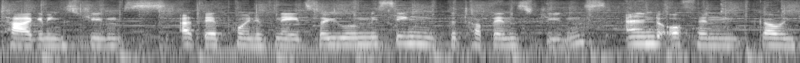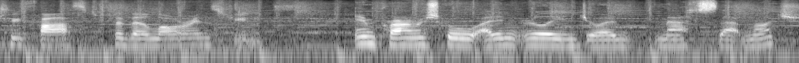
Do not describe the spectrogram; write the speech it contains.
targeting students at their point of need, so you were missing the top end students and often going too fast for the lower end students. In primary school, I didn't really enjoy maths that much.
